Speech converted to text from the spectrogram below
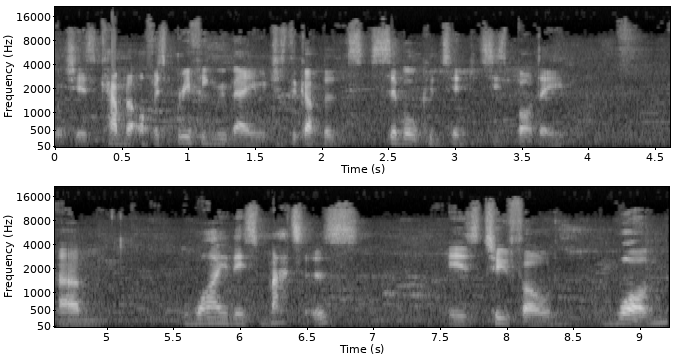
which is Cabinet Office Briefing Room A, which is the government's civil contingencies body. Um, why this matters is twofold. One,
